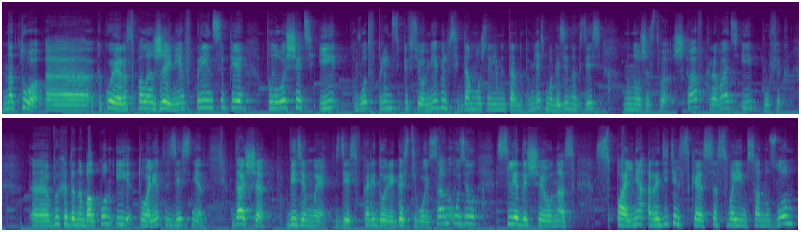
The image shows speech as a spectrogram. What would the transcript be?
на то, э, какое расположение, в принципе, площадь и вот, в принципе, все. Мебель всегда можно элементарно поменять. Магазинов здесь множество. Шкаф, кровать и пуфик. Э, выхода на балкон и туалета здесь нет. Дальше Видим мы здесь в коридоре гостевой санузел. Следующая у нас спальня родительская со своим санузлом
